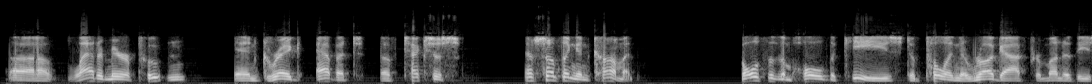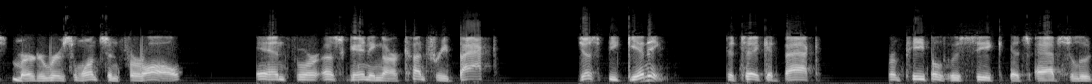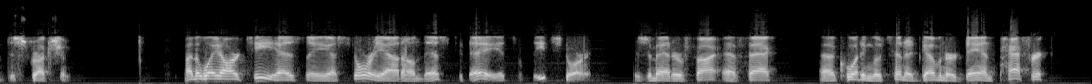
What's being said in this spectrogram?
uh, Vladimir Putin and Greg Abbott of Texas have something in common. Both of them hold the keys to pulling the rug out from under these murderers once and for all, and for us gaining our country back, just beginning to take it back from people who seek its absolute destruction. By the way, RT has a, story out on this today. It's a lead story. As a matter of fact, uh, quoting Lieutenant Governor Dan Patrick,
